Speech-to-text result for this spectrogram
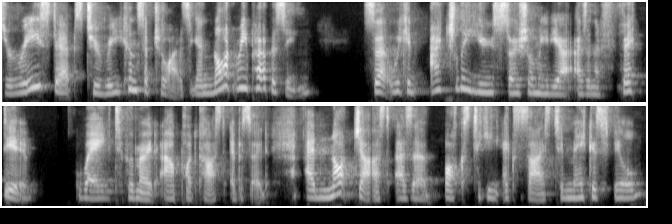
three steps to reconceptualizing and not repurposing so that we can actually use social media as an effective way to promote our podcast episode and not just as a box ticking exercise to make us feel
